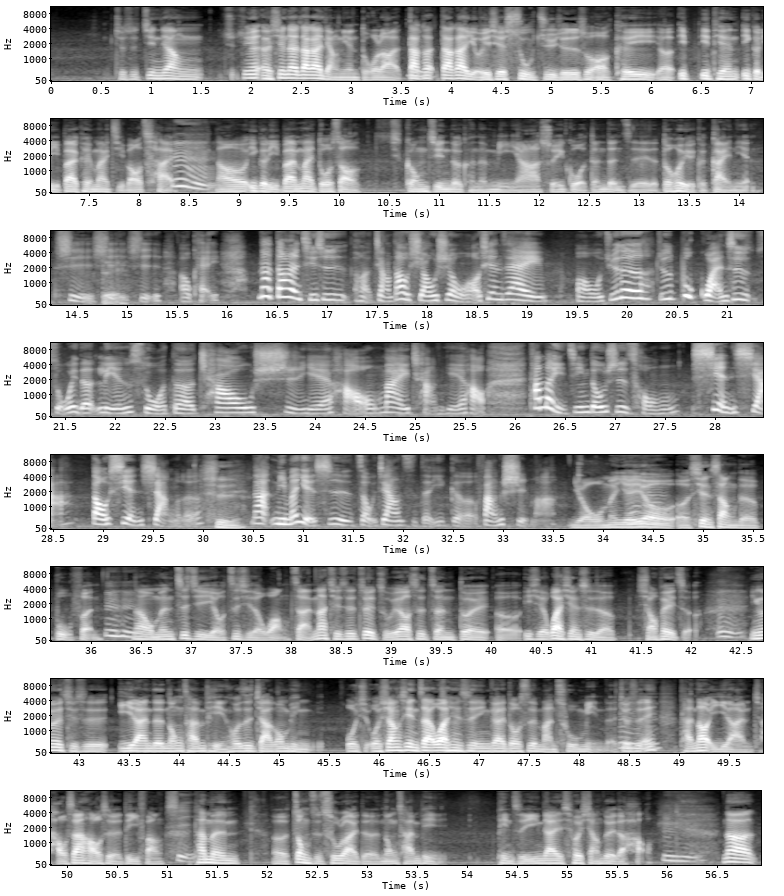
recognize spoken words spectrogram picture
就是尽量。因为呃，现在大概两年多了，大概、嗯、大概有一些数据，就是说哦，可以呃一一天一个礼拜可以卖几包菜，嗯，然后一个礼拜卖多少公斤的可能米啊、水果等等之类的，都会有一个概念。是是是，OK。那当然，其实啊，讲到销售哦，现在哦，我觉得就是不管是所谓的连锁的超市也好，卖场也好，他们已经都是从线下。到线上了，是。那你们也是走这样子的一个方式吗？有，我们也有、嗯、呃线上的部分。嗯哼。那我们自己有自己的网站。那其实最主要是针对呃一些外县市的消费者。嗯。因为其实宜兰的农产品 或是加工品，我我相信在外县市应该都是蛮出名的。就是哎，谈、欸、到宜兰好山好水的地方，是他们呃种植出来的农产品品质应该会相对的好。嗯。那。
